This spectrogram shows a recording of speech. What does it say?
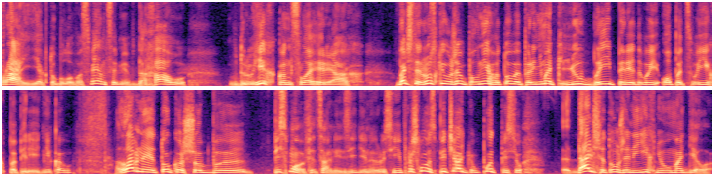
frei, як то було в Освенцимі, в Дахау, в других концлагерях. Бачите, русські вже вполне готові приймати любий передовий опит своїх попередників. Головне тільки, щоб е, письмо офіційне з Єдиної Росії прийшло з печатю, підписю. Далі то вже не їхнє ума діло.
